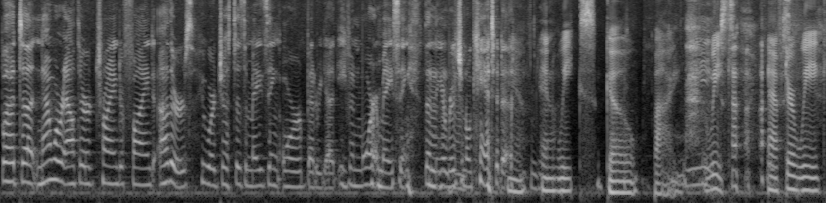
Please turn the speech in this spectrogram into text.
But uh, now we're out there trying to find others who are just as amazing, or better yet, even more amazing than the original candidate. Yeah. And weeks go by. Week after week.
